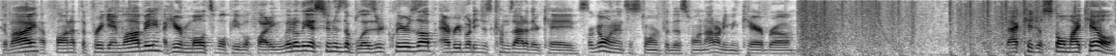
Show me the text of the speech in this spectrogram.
Goodbye. Have fun at the pregame lobby. I hear multiple people fighting. Literally, as soon as the blizzard clears up, everybody just comes out of their caves. We're going into Storm for this one. I don't even care, bro. That kid just stole my kill.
